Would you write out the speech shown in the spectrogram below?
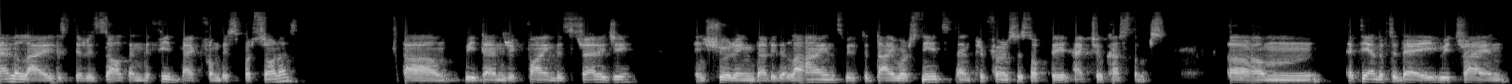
analyze the result and the feedback from these personas. Um, we then refine the strategy, ensuring that it aligns with the diverse needs and preferences of the actual customers. Um, at the end of the day, we try and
